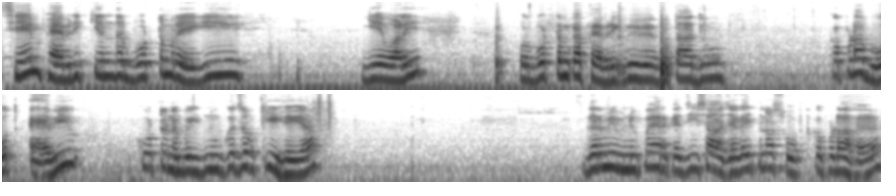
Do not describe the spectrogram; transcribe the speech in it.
सेम फैब्रिक के अंदर बॉटम रहेगी, ये वाली। और बॉटम का फैब्रिक भी मैं बता दूँ, कपड़ा बहुत हैवी कॉटन है भाई गजब की है यार। गर्मी में पैर के जीसा आ जाएगा, इतना सॉफ्ट कपड़ा है।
